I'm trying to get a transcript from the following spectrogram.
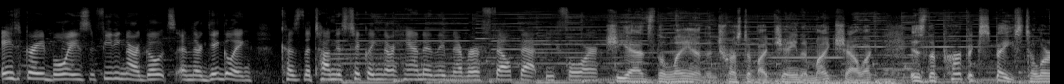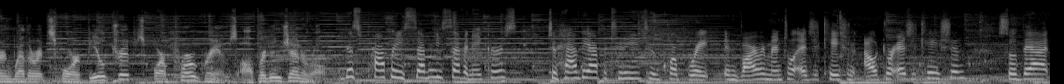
eighth grade boys feeding our goats and they're giggling because the tongue is tickling their hand and they've never felt that before. She adds the land entrusted by Jane and Mike Schallock is the perfect space to learn whether it's for field trips or programs offered in general. This property is 77 acres to have the opportunity to incorporate environmental education, outdoor education, so that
